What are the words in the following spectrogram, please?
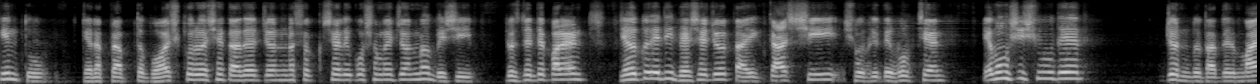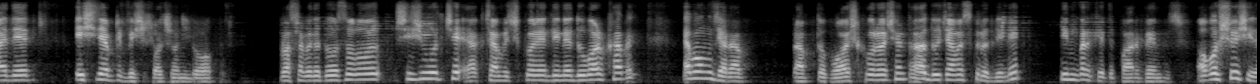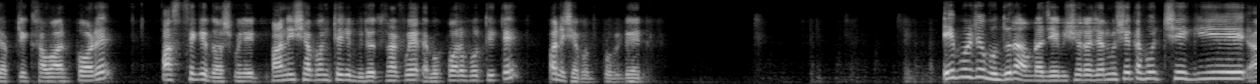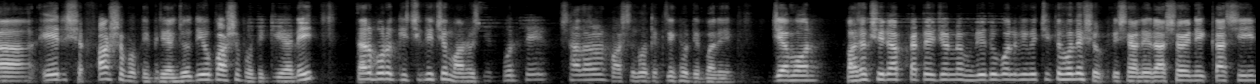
কিন্তু যারা প্রাপ্ত বয়স্ক রয়েছে তাদের জন্য শক্তিশালী উপশমের জন্য বেশি ডোজ দিতে পারেন। যেহেতু এটি ভেষজ, তাই কাশি, সর্দিতে ভুগছেন এবং শিশুদের জন্য তাদের মায়েদের এই সিরাপটি বেশি পছন্দ। প্রস্তাবিত ডোজ হলো শিশু হচ্ছে এক চামচ করে দিনে দুবার খাবে এবং যারা প্রাপ্ত বয়স্ক রয়েছেন তারা দুই চামচ করে দিনে তিনবার খেতে পারবেন। অবশ্যই সিরাপটি খাওয়ার পরে পাঁচ থেকে দশ মিনিট পানি সেবন থেকে বিরত থাকবেন এবং পরবর্তীতে পানি সেবন করবেন। এই পর্যায়ে বন্ধুরা আমরা যে বিষয়টা জানব সেটা হচ্ছে গিয়ে এর পার্শ্ব প্রতিক্রিয়া, যদিও পার্শ্ব প্রতিক্রিয়া নেই তারপরও কিছু কিছু মানুষের মধ্যে সাধারণ পার্শ্ব প্রতিক্রিয়া হতে পারে। যেমন পাচক সিরাপ কাটের জন্য মৃদু বলে বিবেচিত হলে শক্তিশালী রাসায়নিক কাশি,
